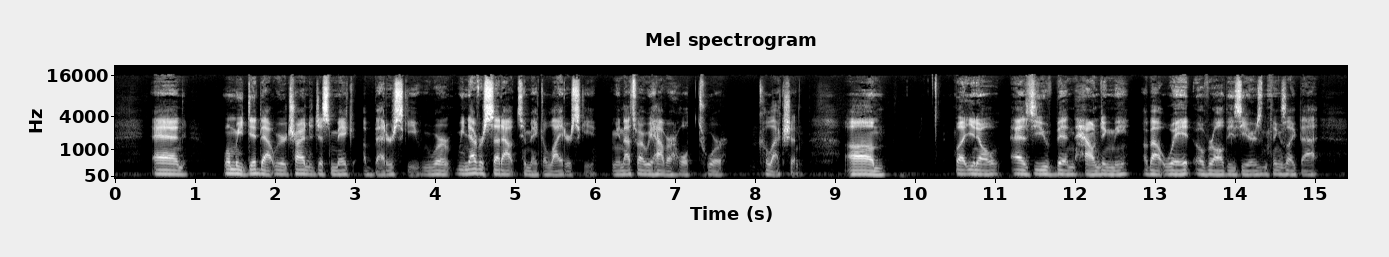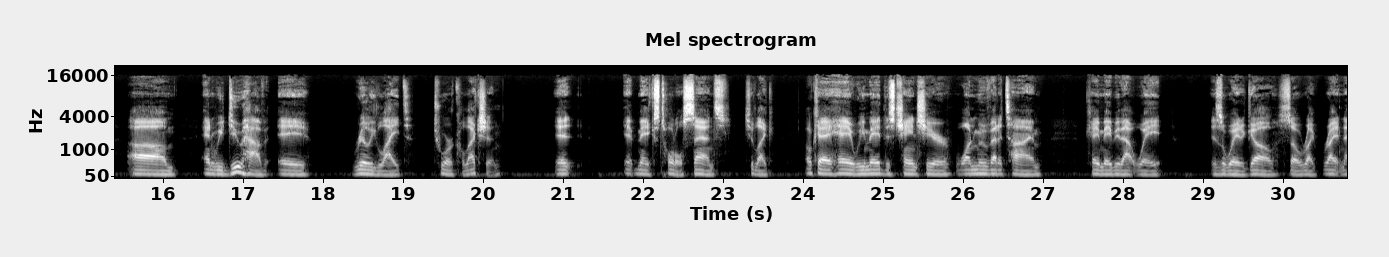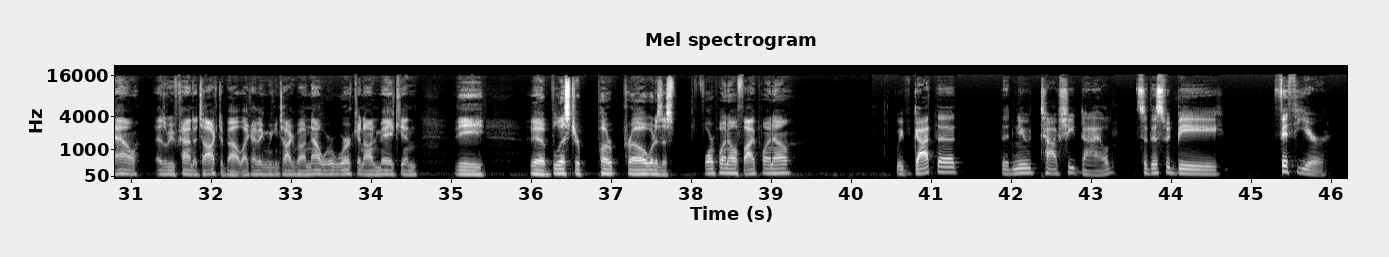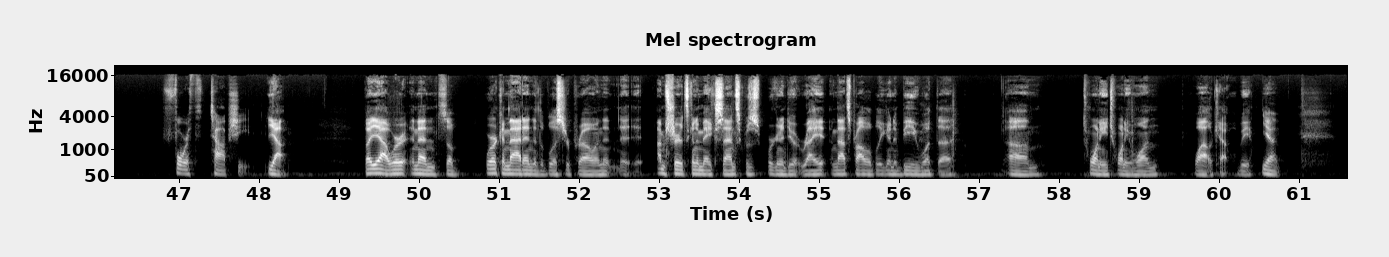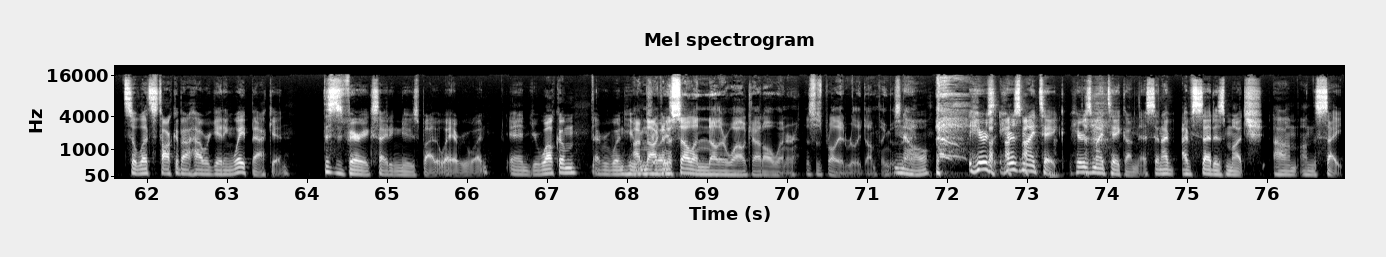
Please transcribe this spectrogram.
and when we did that, we were trying to just make a better ski. We weren't, we never set out to make a lighter ski. I mean, that's why we have our whole tour collection. Um, but you know, as you've been hounding me about weight over all these years and things like that, um, and we do have a really light tour collection, it it makes total sense to like, okay, hey, we made this change here, one move at a time. Okay, maybe that weight is the way to go. So right right now, as we've kind of talked about, like I think we can talk about now, we're working on making the the Blister Pro. What is this? 4.0, 5.0? We've got the the new top sheet dialed. So this would be fifth year, fourth top sheet. Yeah, but yeah, we're and then so working that into the Blister Pro, and it, it, I'm sure it's going to make sense because we're going to do it right, and that's probably going to be what the um, 2021 Wildcat will be. Yeah. So let's talk about how we're getting weight back in. This is very exciting news, by the way, everyone. And you're welcome, everyone who. I'm not going to sell another Wildcat all winter. This is probably a really dumb thing to say. No. here's here's my take. Here's my take on this, and I've I've said as much um, on the site.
